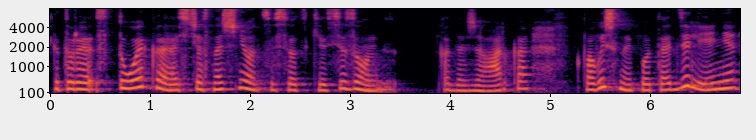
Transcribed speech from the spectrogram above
которая стойкая. Сейчас начнется все-таки сезон когда жарко повышенное потоотделение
